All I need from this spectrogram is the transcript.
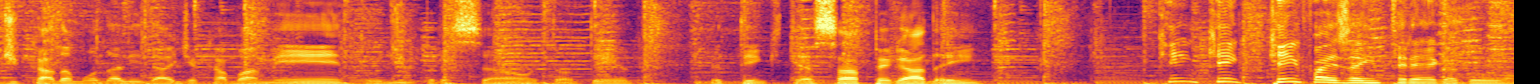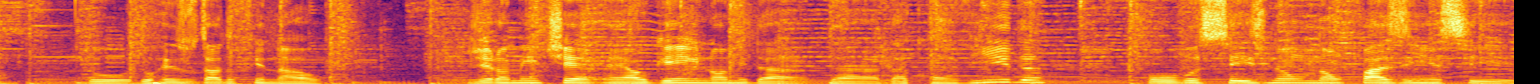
de cada modalidade de acabamento, de impressão. Então eu tenho, eu tenho que ter essa pegada aí. Quem, quem, quem faz a entrega do, do, do resultado final? Geralmente é, é, alguém em nome da, da, da convida ou vocês não, não fazem esse,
